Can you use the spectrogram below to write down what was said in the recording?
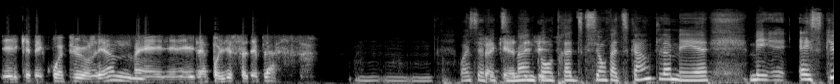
les Québécois pur laine, mais la police se déplace. Mm, mm, mm. Oui, c'est effectivement une contradiction fatigante là, mais euh, mais est-ce que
